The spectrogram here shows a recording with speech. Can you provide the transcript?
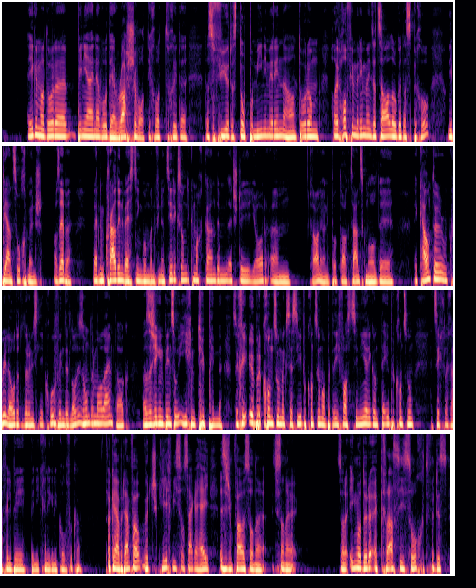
irgendwo durch bin ich einer, der rushen will. Ich will das Feuer, das Dopamin in mir drin haben. Und darum hoffe ich mir immer, wenn ich so Zahlen schaue, dass ich es bekomme. Und ich bin auch ein Suchtmensch. Also eben, während dem Crowdinvesting, wo wir eine Finanzierungsrunde gemacht haben im letzten Jahr, ähm, keine Ahnung, habe ich pro Tag 20 Mal den, den Counter reloaded oder wenn ich Lied cool finde, lasse ich es 100 Mal am Tag. Also ist irgendwie so ich im Typ hin. So ein bisschen Überkonsum, exzessiver Konsum, aber die Faszinierung und der Überkonsum hat sicherlich auch viel bei, bei Nicken irgendwie geholfen. Okay, aber in dem Fall würdest du gleich wie so sagen, hey, es ist im Fall so eine, so eine, so eine irgendwo durch eine krasse Sucht für das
